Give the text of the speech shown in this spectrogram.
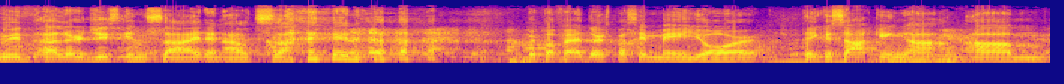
with allergies inside and outside. May pa-feathers pa si Mayor. Thank you sa aking ah, um,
